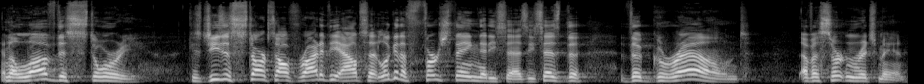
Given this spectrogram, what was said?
And I love this story because Jesus starts off right at the outset. Look at the first thing that he says. He says, The, the ground of a certain rich man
